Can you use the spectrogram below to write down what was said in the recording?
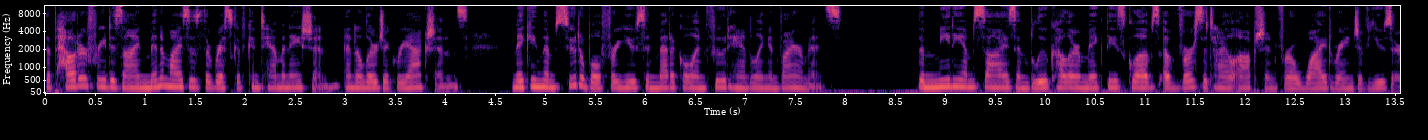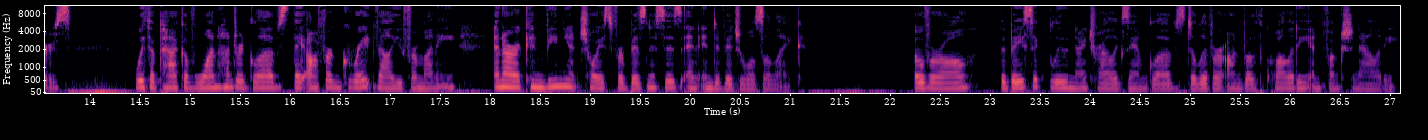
The powder free design minimizes the risk of contamination and allergic reactions, making them suitable for use in medical and food handling environments. The medium size and blue color make these gloves a versatile option for a wide range of users. With a pack of 100 gloves, they offer great value for money and are a convenient choice for businesses and individuals alike. Overall, the basic blue nitrile exam gloves deliver on both quality and functionality,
